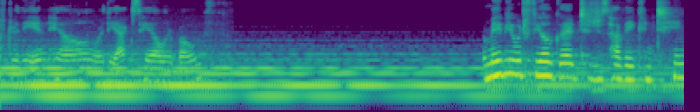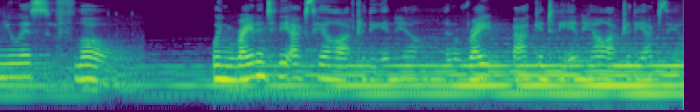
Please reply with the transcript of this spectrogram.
after the inhale or the exhale or both. Or maybe it would feel good to just have a continuous flow, going right into the exhale after the inhale and right back into the inhale after the exhale.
